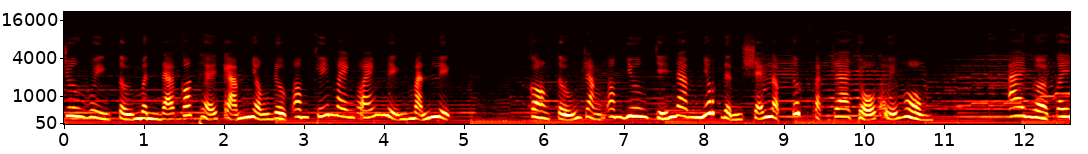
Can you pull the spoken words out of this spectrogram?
Trương Huyền tự mình đã có thể cảm nhận được âm khí mang oán niệm mãnh liệt. Còn tưởng rằng âm dương chỉ nam nhất định sẽ lập tức vạch ra chỗ thủy hồn. Ai ngờ cây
